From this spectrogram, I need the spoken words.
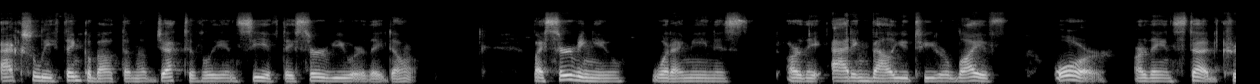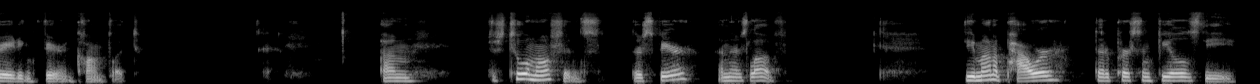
actually think about them objectively and see if they serve you or they don't. By serving you, what I mean is, are they adding value to your life or are they instead creating fear and conflict? Um, there's two emotions there's fear and there's love. The amount of power that a person feels, the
